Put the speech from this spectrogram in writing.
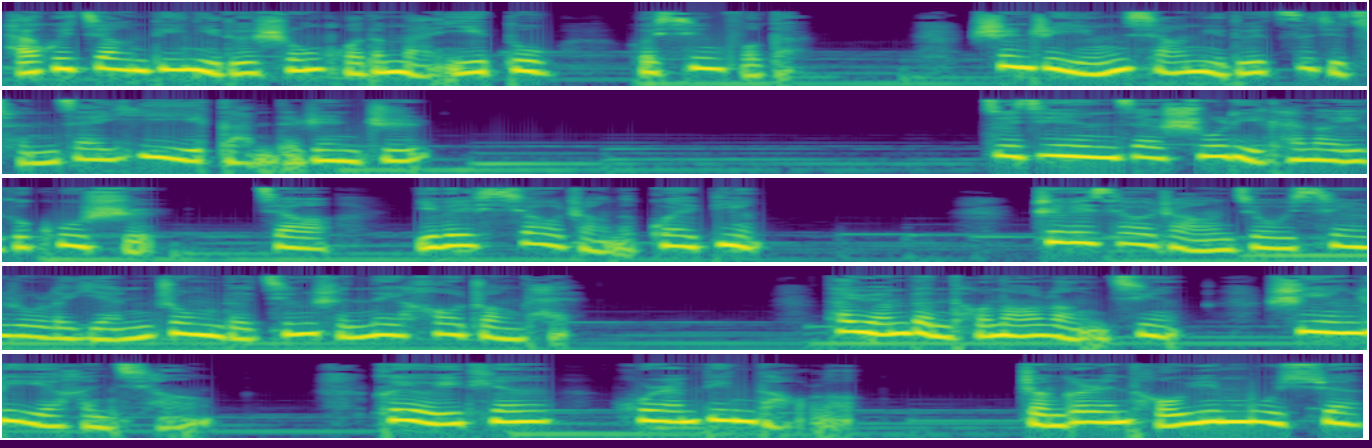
还会降低你对生活的满意度。和幸福感，甚至影响你对自己存在意义感的认知。最近在书里看到一个故事，叫《一位校长的怪病》。这位校长就陷入了严重的精神内耗状态。他原本头脑冷静，适应力也很强，可有一天忽然病倒了，整个人头晕目眩，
